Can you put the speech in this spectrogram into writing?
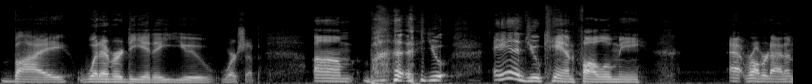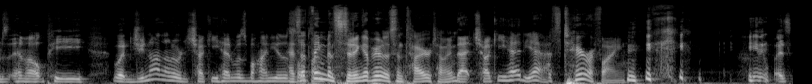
by whatever deity you worship. Um, but you and you can follow me at Robert Adams MLP. What did you not know Chucky head was behind you? This Has whole that thing been sitting up here this entire time? that Chucky head? Yeah. That's terrifying. Anyways,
